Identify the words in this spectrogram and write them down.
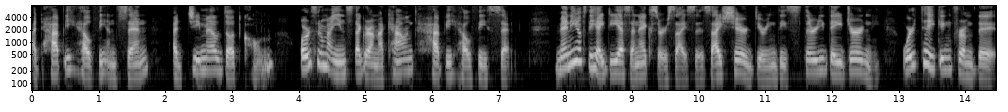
at happyhealthyandzen at gmail.com or through my Instagram account, happyhealthyzen. Many of the ideas and exercises I shared during this 30 day journey were taken from the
